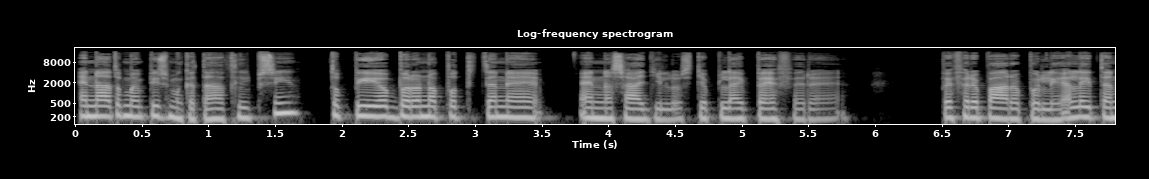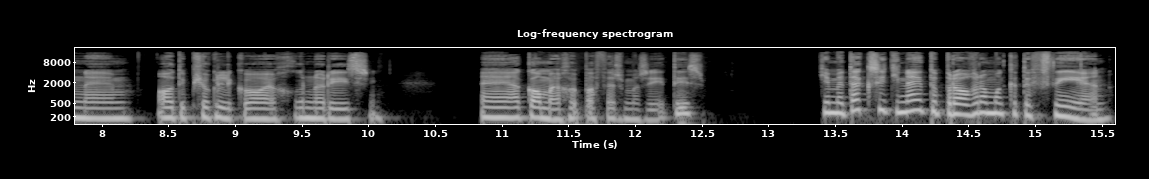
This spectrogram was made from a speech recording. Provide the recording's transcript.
Ένα άτομο επίσης με κατάθλιψη, το οποίο μπορώ να πω ότι ήταν ε, ένας άγγελος και απλά υπέφερε, υπέφερε πάρα πολύ. Αλλά ήταν ε, ό,τι πιο γλυκό έχω γνωρίσει. Ε, ακόμα έχω επαφές μαζί της. Και μετά ξεκινάει το πρόγραμμα κατευθείαν.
